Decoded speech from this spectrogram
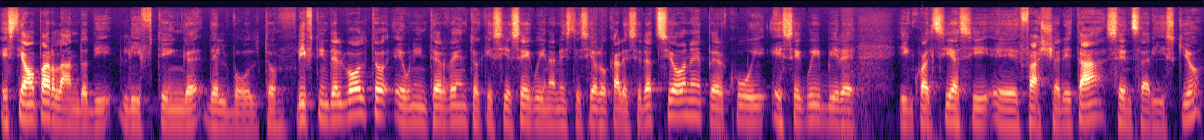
e stiamo parlando di lifting del volto. Lifting del volto è un intervento che si esegue in anestesia locale sedazione, per cui eseguibile in qualsiasi eh, fascia d'età senza rischio,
